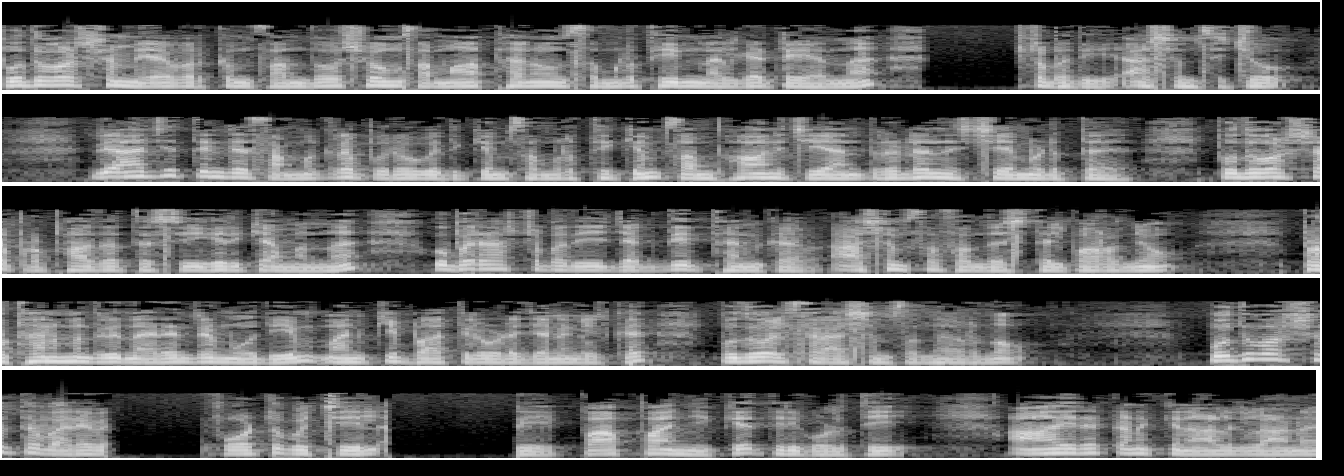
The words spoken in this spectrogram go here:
പുതുവർഷം ഏവർക്കും സന്തോഷവും സമാധാനവും സമൃദ്ധിയും നൽകട്ടെയെന്ന് രാഷ്ട്രപതി ആശംസിച്ചു. രാജ്യത്തിന്റെ സമഗ്ര പുരോഗതിക്കും സമൃദ്ധിക്കും സംഭാവന ചെയ്യാൻ ദൃഢനിശ്ചയമെടുത്ത് പുതുവർഷ പ്രഭാതത്തെ സ്വീകരിക്കാമെന്ന് ഉപരാഷ്ട്രപതി ജഗ്ദീപ് ധൻഖർ ആശംസാ സന്ദേശത്തിൽ പറഞ്ഞു. പ്രധാനമന്ത്രി നരേന്ദ്രമോദിയും മൻ കി ബാത്തിലൂടെ ജനങ്ങൾക്ക് പുതുവത്സരാശംസ നേർന്നു. പുതുവർഷത്തെ വരവേൽക്കാൻ ഫോർട്ട് കൊച്ചിയിൽ പാപ്പാഞ്ഞിക്ക് തിരികൊളുത്തി. ആയിരക്കണക്കിന് ആളുകളാണ്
